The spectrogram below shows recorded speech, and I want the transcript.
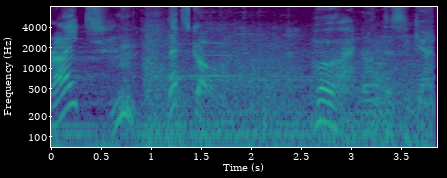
right, let's go. Oh, not this again.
